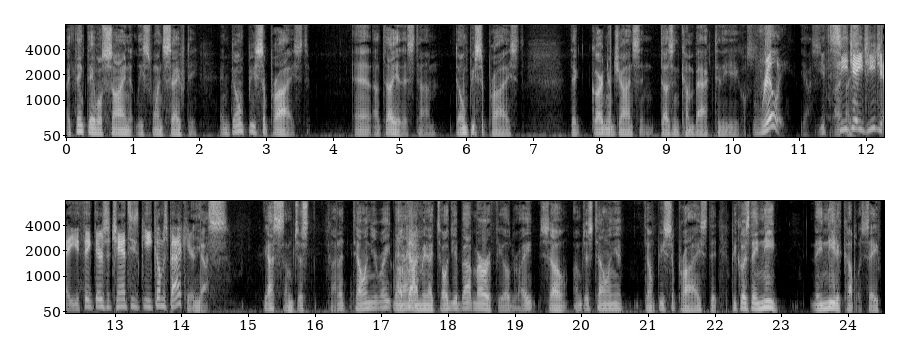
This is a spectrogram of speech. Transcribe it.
I think they will sign at least one safety. And don't be surprised, and I'll tell you this, Tom, don't be surprised that Gardner Johnson doesn't come back to the Eagles. Really? Yes. You, I- CJGJ, you think there's a chance he's, he comes back here? yes. Yes, I'm just kind of telling you right now. Okay. I mean, I told you about Merrifield, right? So I'm just telling you, don't be surprised that because they need they need a couple of safety.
